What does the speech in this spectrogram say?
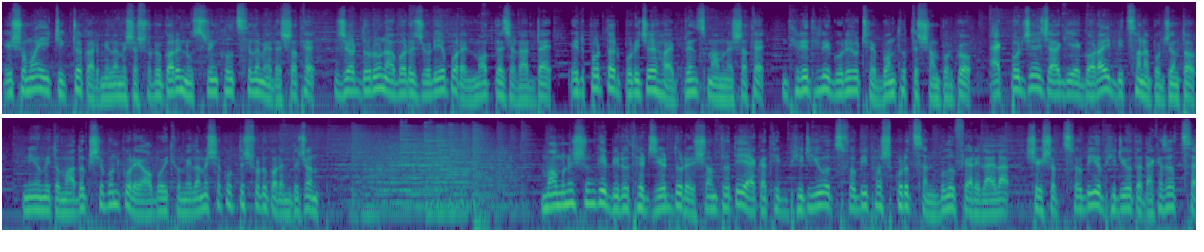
এ সময় এই টিকটকার মেলামেশা শুরু করেন উশৃঙ্খল ছেলেমেয়েদের সাথে, যার দরুন আবারও জড়িয়ে পড়েন মদগাজার আড্ডায়। এরপর তার পরিচয় হয় প্রিন্স মামনের সাথে। ধীরে ধীরে গড়ে ওঠে বন্ধুত্বের সম্পর্ক। এক পর্যায়ে জাগিয়ে গড়ায় বিছানা পর্যন্ত। নিয়মিত মাদক সেবন করে অবৈধ মেলামেশা করতে শুরু করেন দুজন। মামুনের সঙ্গে বিরোধের জের ধরে সম্প্রতি একাধিক ভিডিও ও ছবি ফাঁস করেছেন ব্লু ফেয়ারি লাইলা সেসব ছবি ও ভিডিওতে দেখা যাচ্ছে,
